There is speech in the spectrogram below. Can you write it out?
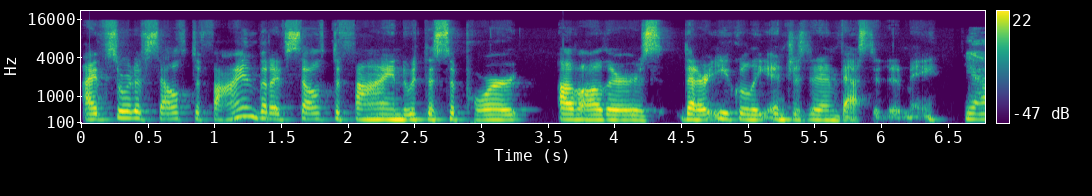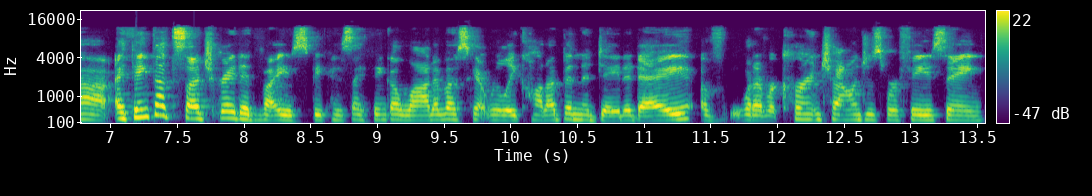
i've sort of self-defined but i've self-defined with the support of others that are equally interested and invested in me. Yeah, I think that's such great advice because I think a lot of us get really caught up in the day to day of whatever current challenges we're facing.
